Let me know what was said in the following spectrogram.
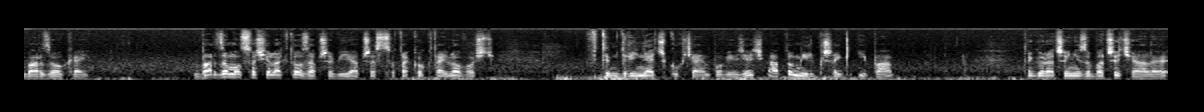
Bardzo ok. Bardzo mocno się laktoza przebija, przez co ta koktajlowość w tym drineczku chciałem powiedzieć, a to milkshake IPA. Tego raczej nie zobaczycie, ale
